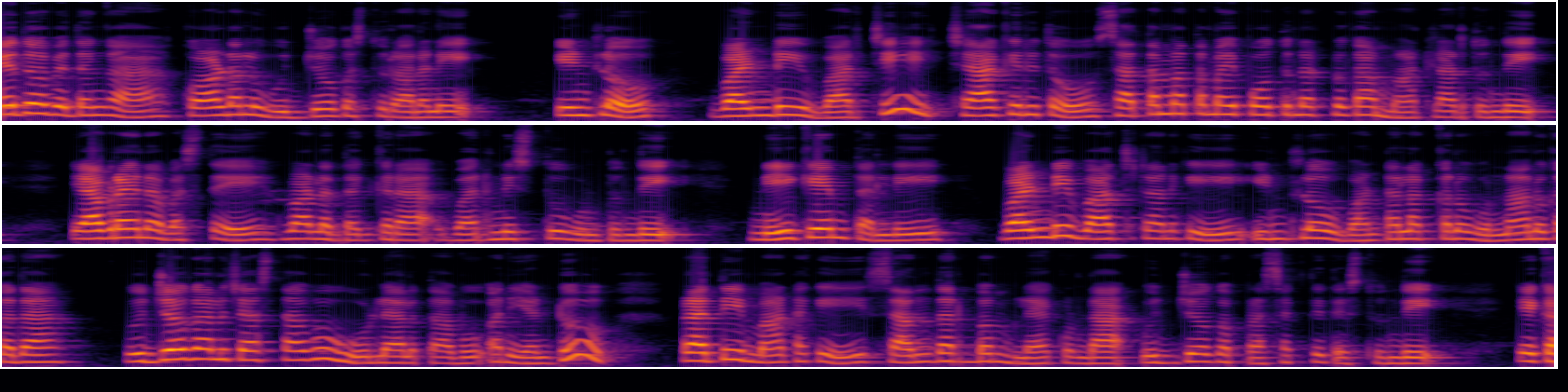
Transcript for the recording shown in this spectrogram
ఏదో విధంగా కోడలు ఉద్యోగస్తురాలని. ఇంట్లో వండి వార్చి చాకిరితో సతమతమైపోతున్నట్లుగా మాట్లాడుతుంది. ఎవరైనా వస్తే వాళ్ళ దగ్గర వర్ణిస్తూ ఉంటుంది. నీకేం తల్లి వండి వార్చడానికి ఇంట్లో వంటలక్కను ఉన్నాను కదా. ఉద్యోగాలు చేస్తావు ఊళ్ళేలతావు అని అంటూ ప్రతి మాటకి సందర్భం లేకుండా ఉద్యోగ ప్రసక్తి తెస్తుంది. ఇక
